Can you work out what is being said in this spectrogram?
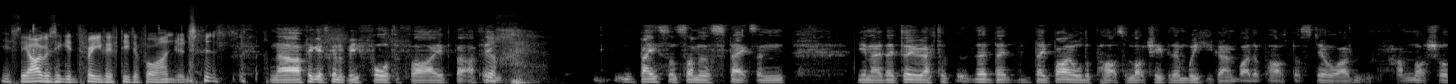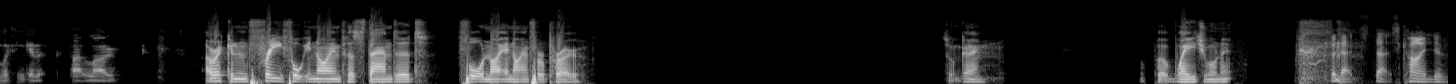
you see, I was thinking 350 to 400. no, I think it's going to be four to five. But I think Ugh. based on some of the specs and you know they do have to they, they, they buy all the parts a lot cheaper than we could go and buy the parts but still i'm i'm not sure they can get it that low I reckon three forty nine for standard, four ninety nine for a pro. So I'm going. I'll put a wager on it. but that's that's kind of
